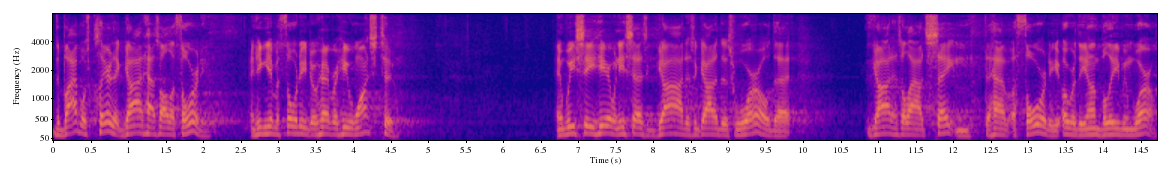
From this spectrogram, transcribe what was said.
the Bible is clear that God has all authority, and he can give authority to whoever he wants to. And we see here when he says God is a God of this world that God has allowed Satan to have authority over the unbelieving world.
